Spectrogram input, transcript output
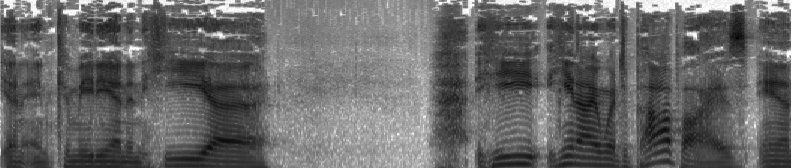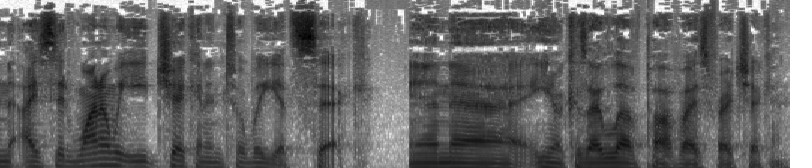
and, and comedian, and he. Uh, he he and I went to Popeyes, and I said, "Why don't we eat chicken until we get sick?" And uh, you know, because I love Popeyes fried chicken,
